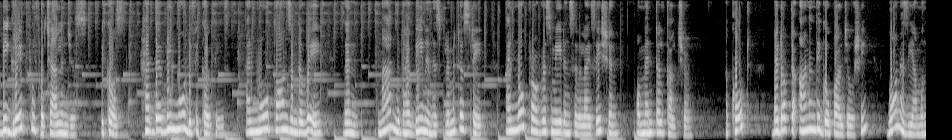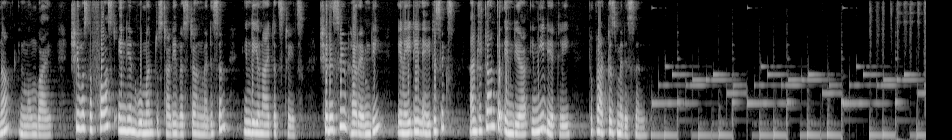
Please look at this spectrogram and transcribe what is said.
Be grateful for challenges because had there been no difficulties and no thorns in the way, then man would have been in his primitive state and no progress made in civilization or mental culture. A quote by Dr. Anandi Gopal Joshi, born as Yamuna in Mumbai. She was the first Indian woman to study Western medicine in the United States. She received her MD in 1886 and returned to India immediately to practice medicine.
